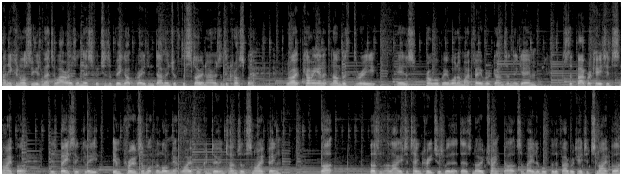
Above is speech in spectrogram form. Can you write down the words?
And you can also use metal arrows on this, which is a big upgrade in damage of the stone arrows of the crossbow. Right, coming in at number 3 is probably one of my favourite guns in the game. It's the fabricated sniper. It basically improves on what the long neck rifle can do in terms of sniping, but doesn't allow you to tame creatures with it. There's no tranq darts available for the fabricated sniper.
